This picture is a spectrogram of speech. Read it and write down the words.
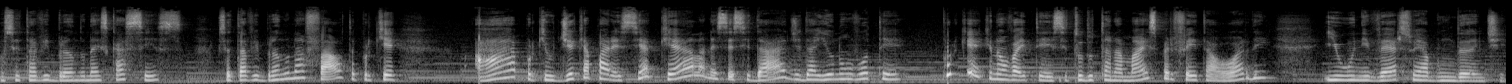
Você está vibrando na escassez, você está vibrando na falta, porque, ah, porque o dia que aparecer aquela necessidade, daí eu não vou ter. Por que, que não vai ter se tudo está na mais perfeita ordem e o universo é abundante?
